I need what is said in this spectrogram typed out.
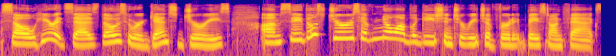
So here it says those who are against juries um, say those jurors have no obligation to reach a verdict based on facts,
